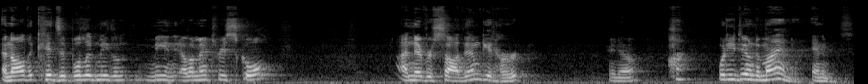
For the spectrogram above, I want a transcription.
And all the kids that bullied me, me in elementary school, I never saw them get hurt. You know? Huh, what are you doing to my enemies?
